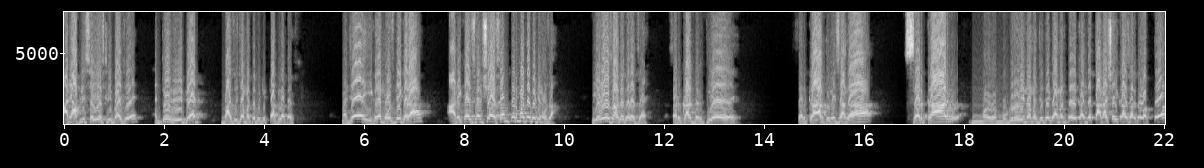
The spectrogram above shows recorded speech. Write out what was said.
आणि आपली सही असली पाहिजे आणि तो व्हीव्हीपॅट बाजूच्या मतपेटीत टाकला पाहिजे. म्हणजे इकडे मोजणी करा आणि काही संशय असेल तर मतपेटी मोजा. एवढं साधं करायचं आहे. सरकार धरती आहे सरकार तुम्ही सांगा सरकार मुगरुरीनं म्हणजे ते काय म्हणतं एखाद्या तानाशाही काळासारखं वागतं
